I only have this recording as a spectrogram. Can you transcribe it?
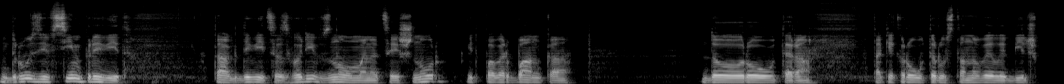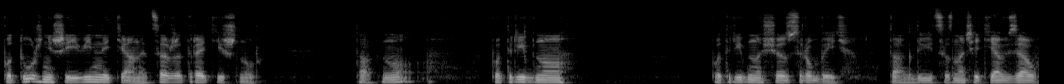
Друзі, всім привіт! Так, дивіться, згорів знову у мене цей шнур від павербанка до роутера. Так як роутер установили більш потужніший і він не тяне. Це вже третій шнур. Так, ну, потрібно, потрібно щось зробити. Так, дивіться, значить, я взяв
